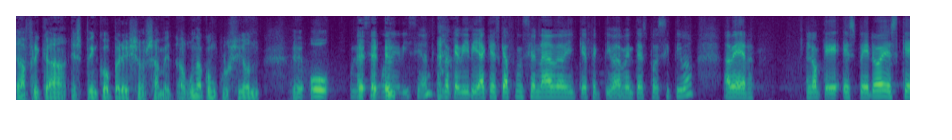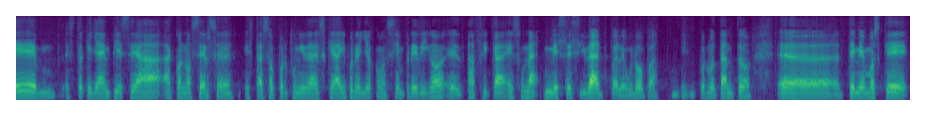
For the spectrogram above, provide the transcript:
Africa Spain Cooperation Summit? ¿Alguna conclusión eh, o una eh, segunda edición, lo que diría que es que ha funcionado y que efectivamente es positivo. A ver, lo que espero es que mm, esto que ya empiece a, conocerse, estas oportunidades que hay, porque yo como siempre digo, eh, África es una necesidad para Europa. Y por lo tanto, eh, tenemos que,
